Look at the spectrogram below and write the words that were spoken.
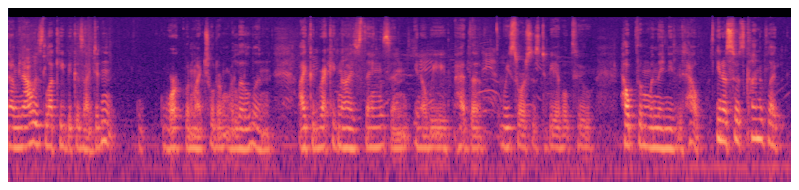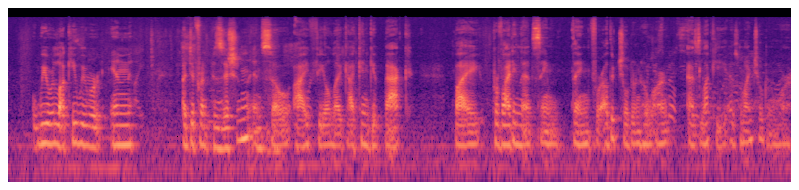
I mean, I was lucky because I didn't work when my children were little and I could recognize things and, you know, we had the resources to be able to help them when they needed help. You know, so it's kind of like we were lucky we were in a different position and so I feel like I can give back by providing that same thing for other children who aren't as lucky as my children were.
